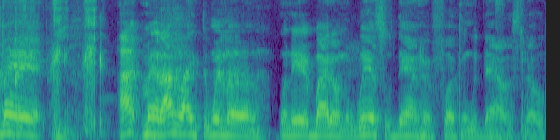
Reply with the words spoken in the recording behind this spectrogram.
Man, I man, I liked it when uh when everybody on the west was down here fucking with Dallas though.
